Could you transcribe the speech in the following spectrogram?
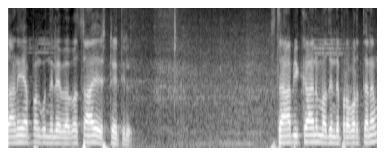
താണിയപ്പൻകുന്നിലെ വ്യവസായ എസ്റ്റേറ്റിൽ സ്ഥാപിക്കാനും അതിന്റെ പ്രവർത്തനം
